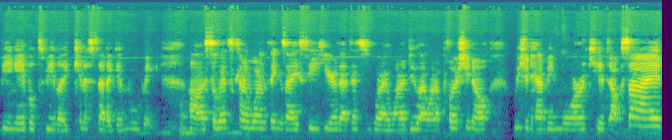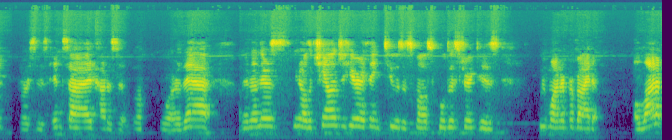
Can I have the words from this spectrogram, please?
being able to be like kinesthetic and moving. Uh, so that's kind of one of the things I see here that this is what I want to do. I want to push, you know, we should have more kids outside versus inside. How does it look for that? And then there's, you know, the challenge here, I think, too, as a small school district is we want to provide a lot of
